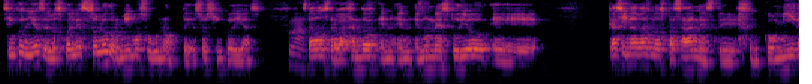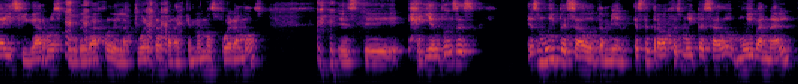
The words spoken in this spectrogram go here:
cinco días de los cuales solo dormimos uno de esos cinco días. Wow. Estábamos trabajando en, en, en un estudio, eh, casi nada más nos pasaban este, comida y cigarros por debajo de la puerta para que no nos fuéramos. Este, y entonces es muy pesado también. Este trabajo es muy pesado, muy banal.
